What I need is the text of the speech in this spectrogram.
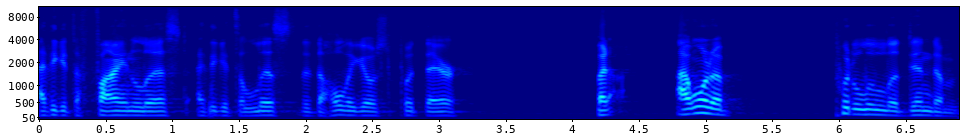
I think it's a fine list. I think it's a list that the Holy Ghost put there. But I want to put a little addendum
